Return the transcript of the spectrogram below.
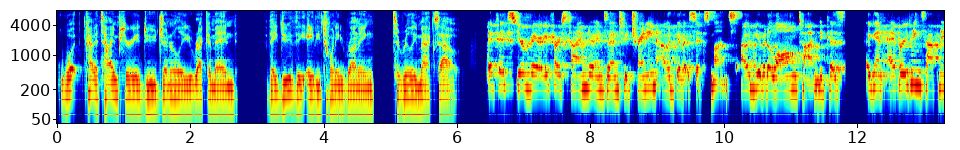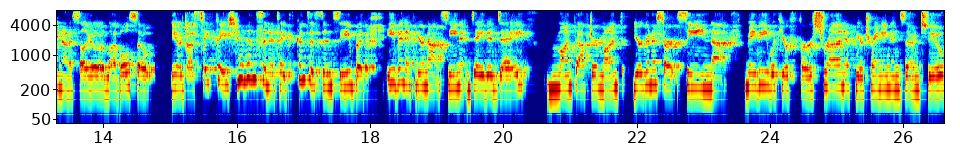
what kind of time period do you generally recommend they do the 80-20 running to really max out? If it's your very first time doing zone 2 training i would give it 6 months. I would give it a long time because again everything's happening on a cellular level. So you know it does take patience and it takes consistency but even if you're not seeing it day to day month after month, you're going to start seeing that maybe with your first run, if you're training in zone two,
